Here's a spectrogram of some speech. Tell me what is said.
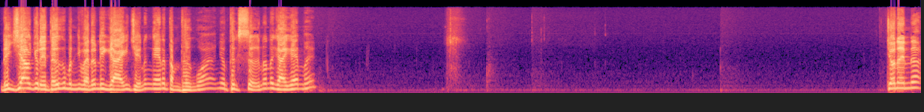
Để giao cho đệ tử của mình như vậy, Nó đi gài cái chuyện nó nghe nó tầm thường quá, Nhưng thực sự nó nó gài game hết. Cho nên đó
